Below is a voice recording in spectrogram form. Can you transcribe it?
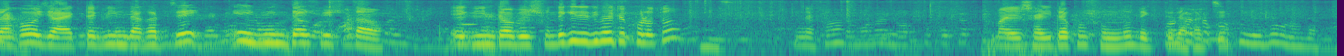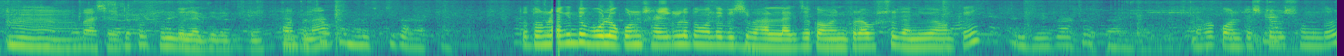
দেখো। ওই যে একটা গ্রিন দেখাচ্ছে। এই গ্রিনটাও বেশ দাও এই গ্রিনটাও বেশ সুন্দর। দেখি দিদি ভাইটা খোলো তো। দেখো। বা এই শাড়িটা খুব সুন্দর দেখতে দেখাচ্ছে। হুম বা শাড়িটা খুব সুন্দর লাগছে দেখতে। আপনার? তো তোমরা কিন্তু বলো কোন শাড়িগুলো তোমাদের বেশি ভালো লাগছে কমেন্ট করে অবশ্যই জানিও আমাকে। দেখো কন্টেস্টটা বেশ সুন্দর।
